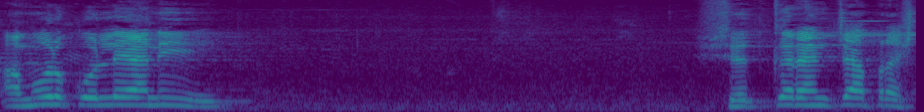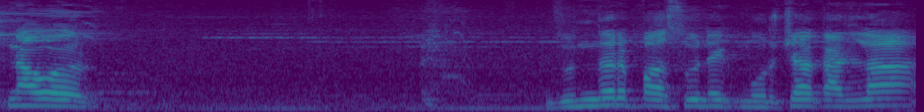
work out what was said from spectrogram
अमोल कोल्हे यांनी शेतकऱ्यांच्या प्रश्नावर जुन्नरपासून एक मोर्चा काढला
